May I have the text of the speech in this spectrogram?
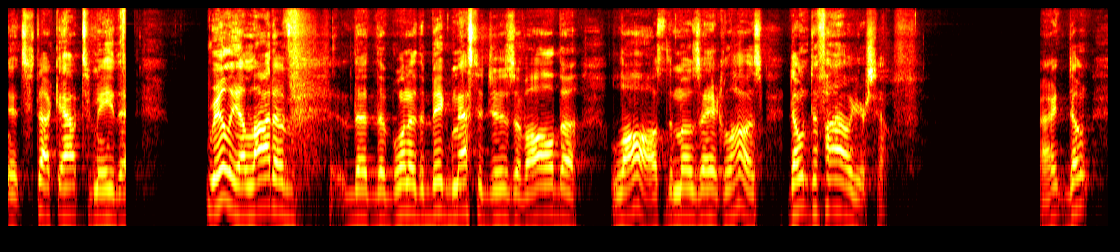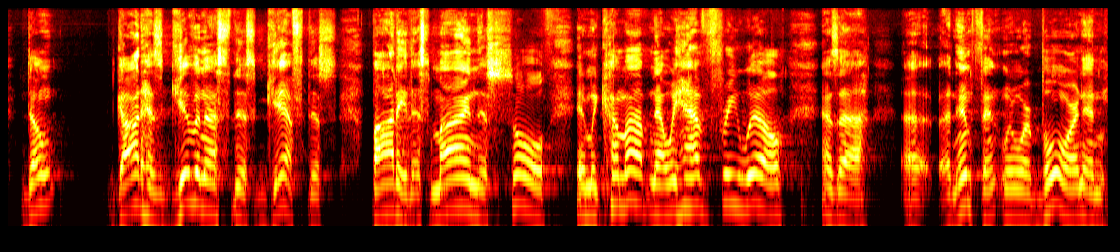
it stuck out to me that really a lot of the, the, one of the big messages of all the laws, the Mosaic laws, don't defile yourself. Right? Don't, don't, God has given us this gift, this body, this mind, this soul, and we come up. Now we have free will as a, a, an infant when we're born, and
